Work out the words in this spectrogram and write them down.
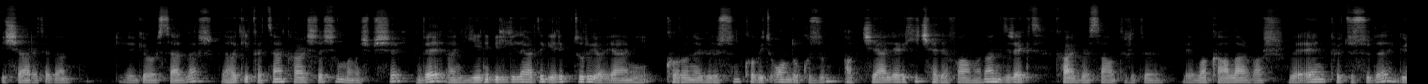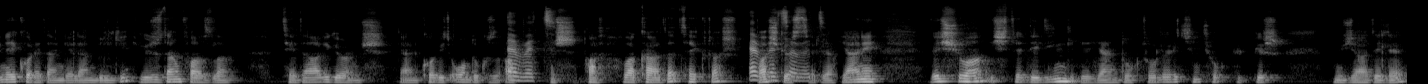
işaret eden görseller ve hakikaten karşılaşılmamış bir şey ve hani yeni bilgiler de gelip duruyor. Yani koronavirüsün Covid-19'un akciğerleri hiç hedef almadan direkt kalbe saldırdığı e, vakalar var ve en kötüsü de Güney Kore'den gelen bilgi yüzden fazla tedavi görmüş. Yani Covid-19'u Evet. atmış vakada tekrar Evet, baş evet. gösteriyor. Yani ve şu an işte dediğin gibi yani doktorlar için çok büyük bir mücadele.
